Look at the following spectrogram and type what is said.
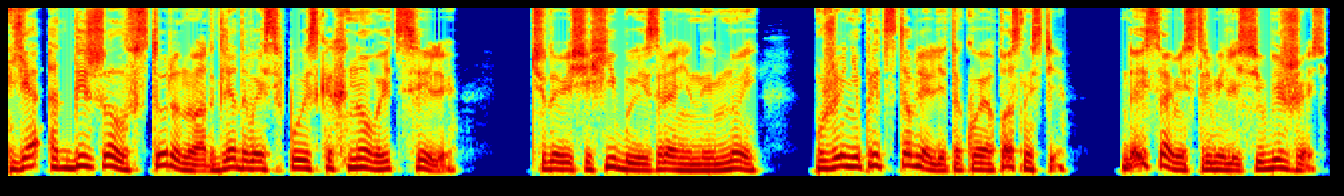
я отбежал в сторону, отглядываясь в поисках новой цели. Чудовища Хибы, израненные мной, уже не представляли такой опасности, да и сами стремились убежать.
